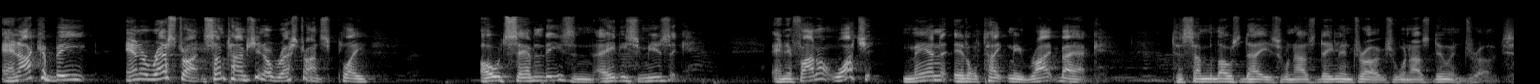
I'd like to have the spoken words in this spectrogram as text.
And I could be in a restaurant. Sometimes, you know, restaurants play old 70s and 80s uh-huh. music. And if I don't watch it, man, it'll take me right back to some of those days when I was dealing drugs, when I was doing drugs.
